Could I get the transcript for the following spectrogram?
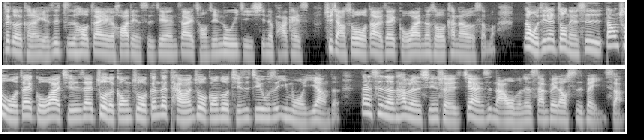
这个可能也是之后再花点时间再重新录一集新的 podcast 去讲，说我到底在国外那时候看到了什么。那我今天重点是，当初我在国外其实在做的工作跟在台湾做的工作其实几乎是一模一样的，但是呢，他们的薪水竟然是拿我们的三倍到四倍以上。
